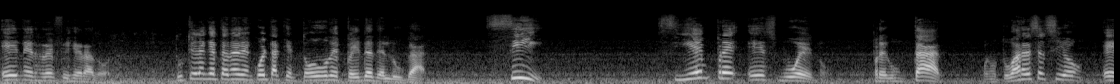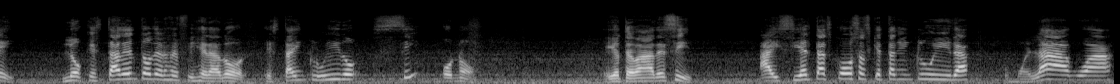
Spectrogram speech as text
en el refrigerador. Tú tienes que tener en cuenta que todo depende del lugar. Sí, siempre es bueno preguntar, cuando tú vas a recepción, hey, lo que está dentro del refrigerador, ¿está incluido sí o no? Ellos te van a decir, hay ciertas cosas que están incluidas, como el agua,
